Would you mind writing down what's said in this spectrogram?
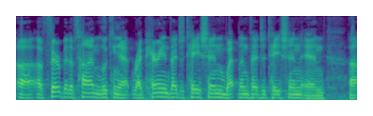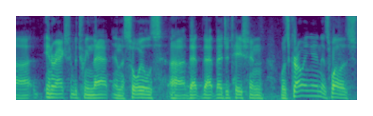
uh, a fair bit of time looking at riparian vegetation, wetland vegetation, and uh, interaction between that and the soils uh, that that vegetation was growing in, as well as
